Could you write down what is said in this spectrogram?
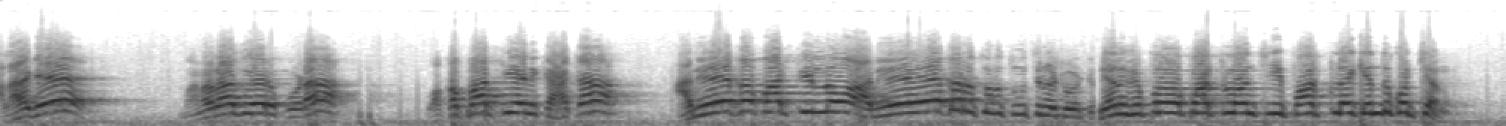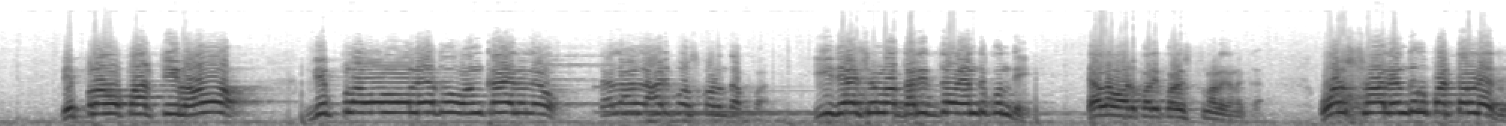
అలాగే మన రాజు గారు కూడా ఒక పార్టీ అని కాక అనేక పార్టీల్లో అనేక రుచులు చూసినటువంటి నేను విప్లవ పార్టీలోంచి ఈ పార్టీలోకి ఎందుకు వచ్చాను? విప్లవ పార్టీలో విప్లవం లేదు వంకాయలు లేవు. తెల్లవాళ్ళు ఆడిపోసుకోవడం తప్ప. ఈ దేశంలో దరిద్రం ఎందుకుంది? తెల్లవాడు పరిపాలిస్తున్నాడు గనక. వర్షాలు ఎందుకు పట్టడం లేదు?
